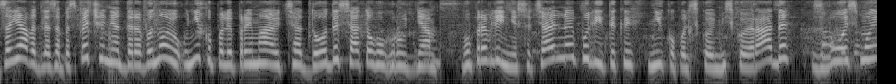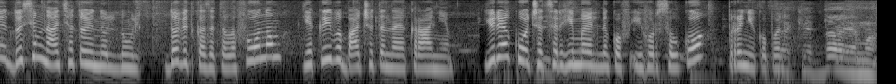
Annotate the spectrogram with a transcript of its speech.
Заяви для забезпечення деревиною у Нікополі приймаються до 10 грудня. В управлінні соціальної політики Нікопольської міської ради з 8 до 17.00. Довідка за телефоном, який ви бачите на екрані. Юлія Коча, Сергій Мельников, Ігор Силко. Про Нікополь. Кидаємо.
